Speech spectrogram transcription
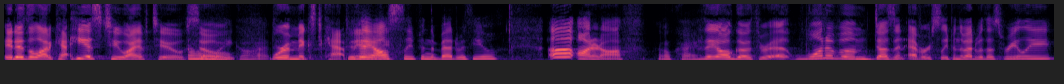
It is a lot of cat. He has two. I have two. Oh so my God. we're a mixed cat. Do family. they all sleep in the bed with you? uh, on and off? Okay. They all go through. it. one of them doesn't ever sleep in the bed with us. Really.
